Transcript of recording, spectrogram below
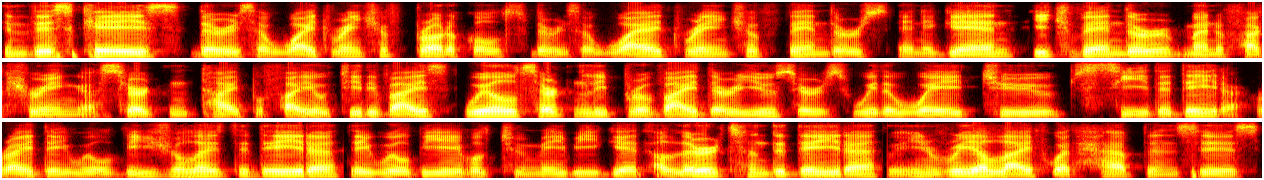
In this case, there is a wide range of protocols, there is a wide range of vendors. And again, each vendor manufacturing a certain type of IoT device will certainly provide their users with a way to see the data, right? They will visualize the data, they will be able to maybe get alerts on the data. In real life, life, what happens is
